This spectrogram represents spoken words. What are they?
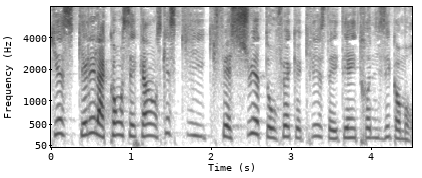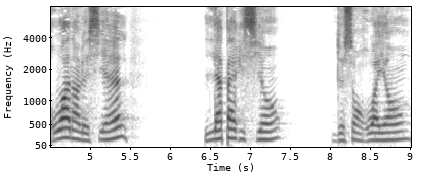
quelle est la conséquence? Qu'est-ce qui, qui, fait suite au fait que Christ a été intronisé comme roi dans le ciel? L'apparition de son royaume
